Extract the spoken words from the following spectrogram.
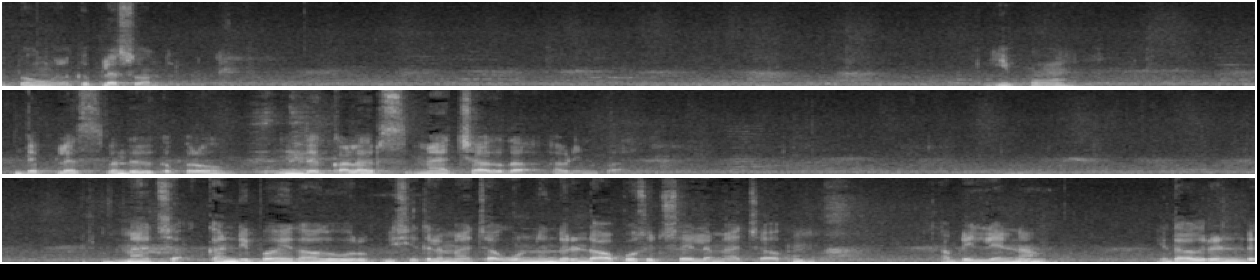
இப்போ உங்களுக்கு ப்ளஸ் வந்துடும் இப்போ இந்த ப்ளஸ் வந்ததுக்கப்புறம் இந்த கலர்ஸ் மேட்ச் ஆகுதா அப்படின்னு பாருங்க மேட்ச் கண்டிப்பாக ஏதாவது ஒரு விஷயத்தில் மேட்ச் ஆகும். ஒன்று இந்த ரெண்டு ஆப்போசிட் சைடில் மேட்ச் ஆகும். அப்படி இல்லைன்னா ஏதாவது ரெண்டு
